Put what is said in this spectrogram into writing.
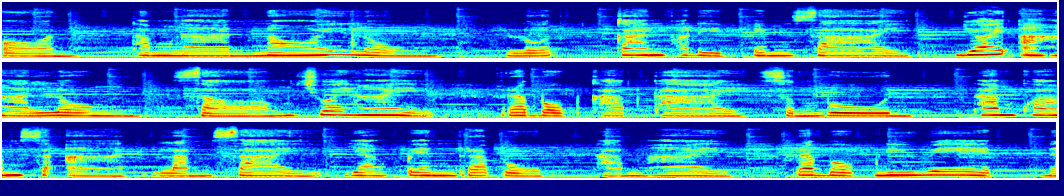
อ่อนทำงานน้อยลง ลด การผลิตเอนไซม์ย่อยอาหารลง 2. ช่วยให้ระบบขับถ่ายสมบูรณ์ทำความสะอาดลำไส้อย่างเป็นระบบทำให้ระบบนิเวศใน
